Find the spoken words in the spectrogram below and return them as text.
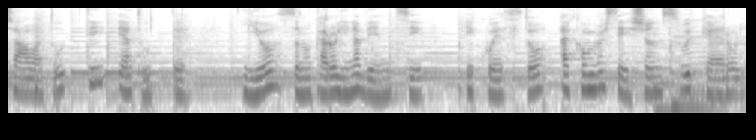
Ciao a tutti e a tutte, io sono Carolina Benzi e questo è Conversations with Carol,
